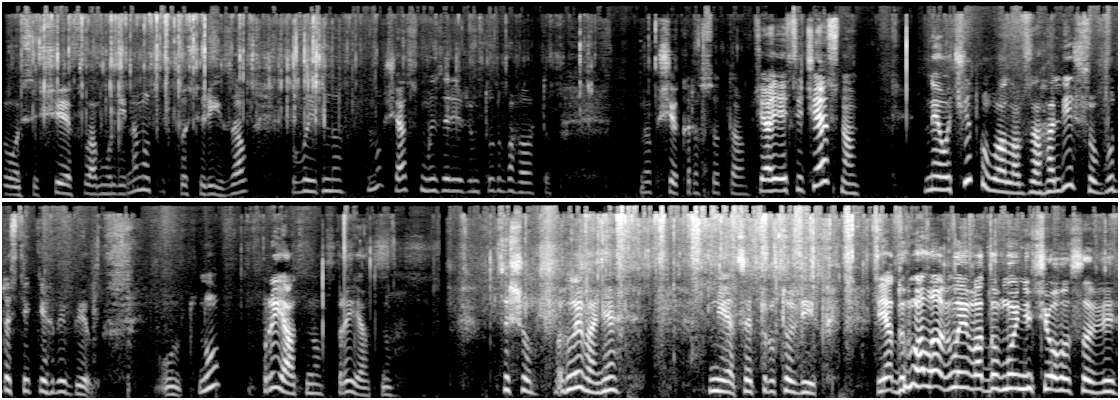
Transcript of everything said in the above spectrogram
Ось ще фламуліна. Ну тут хтось різав, видно. Ну, зараз ми заріжемо, тут багато. Взагалі красота. Я, якщо чесно, не очікувала взагалі, що буде стільки грибів. От. Ну, приємно, приємно. Це що, глива, ні? Ні, це трутовік. Я думала глива, думаю, нічого собі.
